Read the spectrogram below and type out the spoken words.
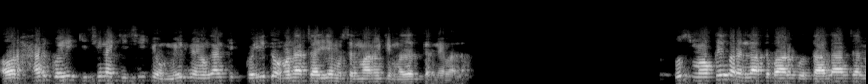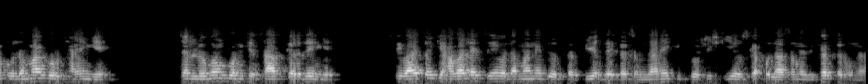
اور ہر کوئی کسی نہ کسی کی امید میں ہوگا کہ کوئی تو ہونا چاہیے مسلمانوں کی مدد کرنے والا۔ اس موقع پر اللہ تبارک و تعالیٰ چند علماء کو اٹھائیں گے چند لوگوں کو ان کے ساتھ کر دیں گے، روایتوں کے حوالے سے علماء نے جو تربیت دے کر سمجھانے کی کوشش کی ہے، اس کا خلاصہ میں ذکر کروں گا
